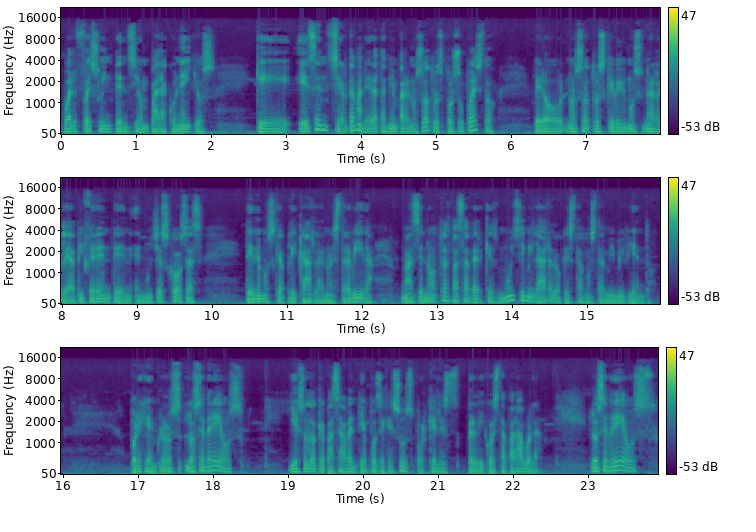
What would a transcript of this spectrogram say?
¿Cuál fue su intención para con ellos? Que es en cierta manera también para nosotros, por supuesto, pero nosotros que vivimos una realidad diferente en, muchas cosas, tenemos que aplicarla a nuestra vida, más en otras vas a ver que es muy similar a lo que estamos también viviendo. Por ejemplo, los hebreos y eso es lo que pasaba en tiempos de Jesús, porque les predicó esta parábola. Los hebreos,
